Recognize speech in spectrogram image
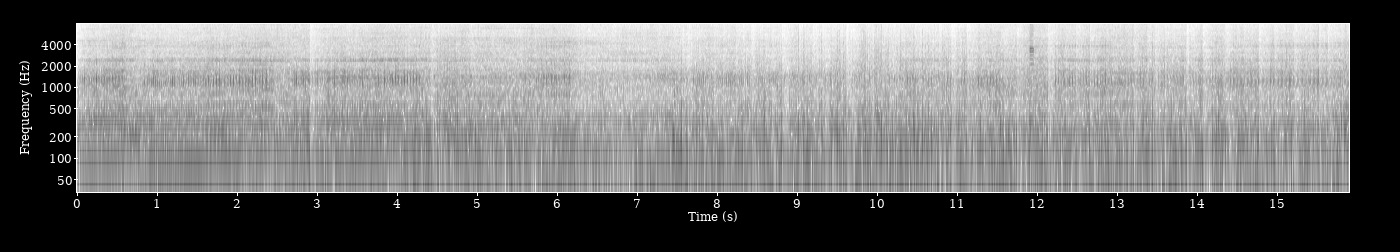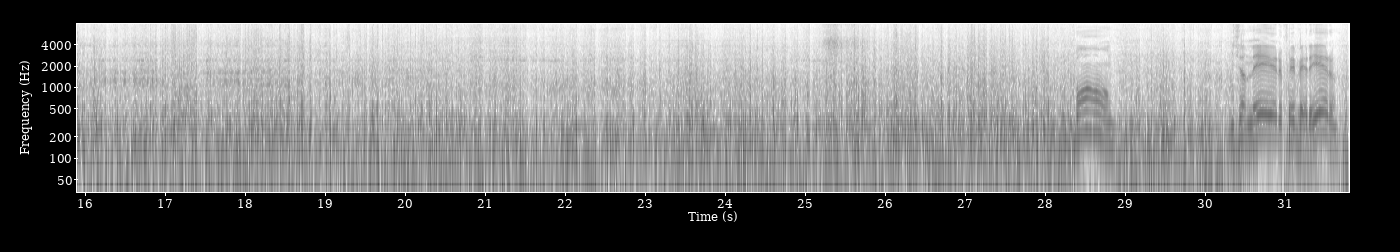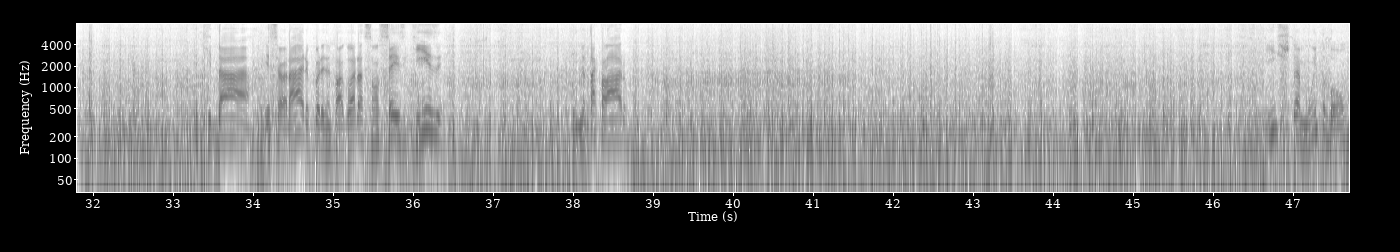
Bom de janeiro, fevereiro é que dá esse horário, por exemplo, agora são 6 e 15 ainda tá claro. Isto é muito bom.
